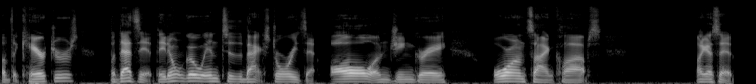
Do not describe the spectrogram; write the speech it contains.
of the characters, but that's it. They don't go into the backstories at all on Jean Grey or on Cyclops. Like I said,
